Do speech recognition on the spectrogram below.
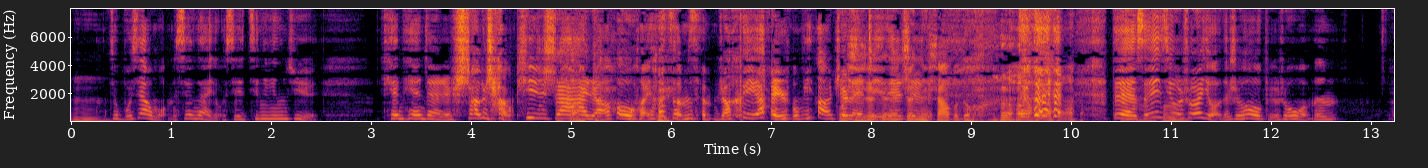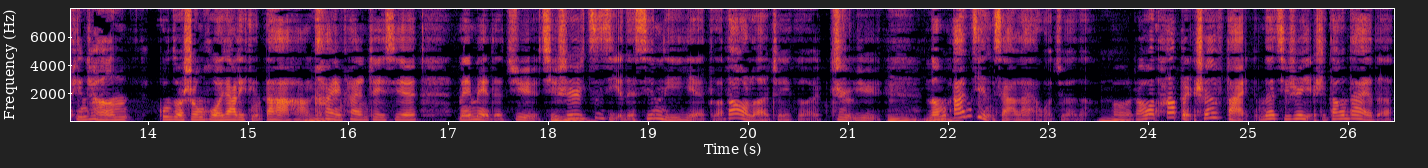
嗯，就不像我们现在有些精英剧，天天在这商场拼杀，然后我要怎么怎么着，黑暗荣耀之类这件事情。真的杀不动，对，所以嗯。就是说，有的时候，比如说我们平常工作生活压力挺大哈，嗯。看一看这些美美的剧，其实嗯。自己的心里也得到了这个治愈。嗯，嗯。能安静下来，我觉得，嗯。嗯，然后它本身反映的其实也是当代的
